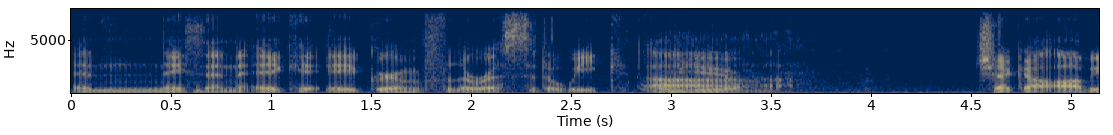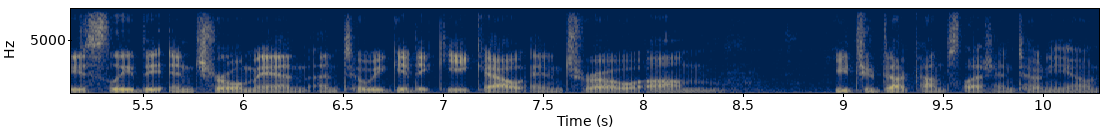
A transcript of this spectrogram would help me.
Nathan, aka Grimm, for the rest of the week. Oh, yeah. Uh, check out obviously the intro, man. Until we get a geek out intro, um, YouTube.com slash Antonio.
